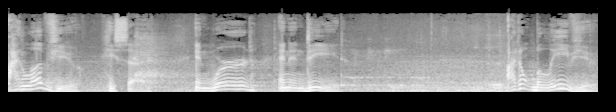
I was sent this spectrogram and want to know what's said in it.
I love you, he said, in word and in deed. I don't believe you,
